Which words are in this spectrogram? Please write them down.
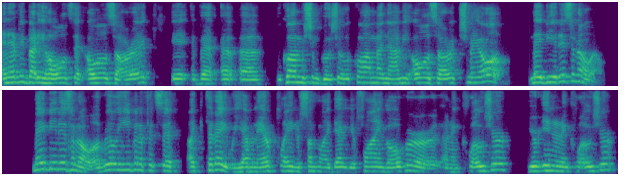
And everybody holds that oil zarek, maybe it is an oil. Maybe it is an oil. Really, even if it's a, like today, we have an airplane or something like that, you're flying over or an enclosure, you're in an enclosure,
